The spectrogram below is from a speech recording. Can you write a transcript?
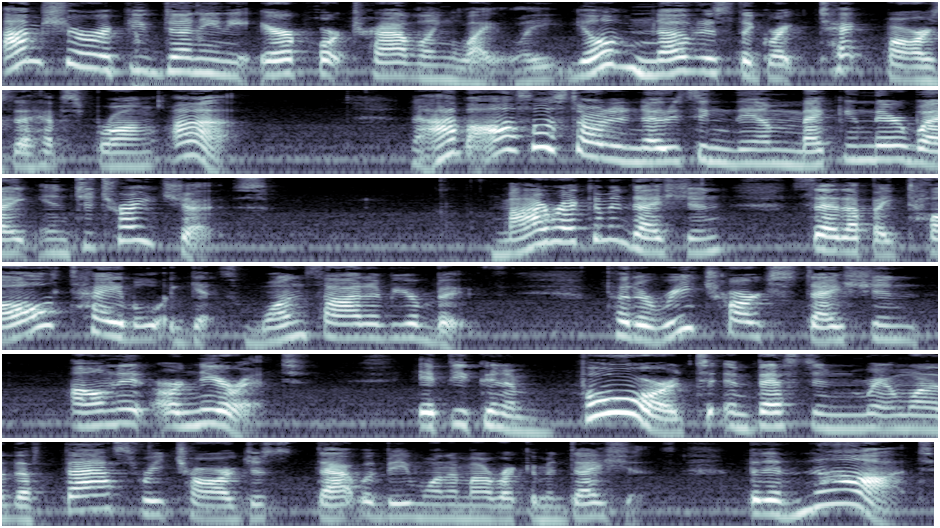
I'm sure if you've done any airport traveling lately, you'll have noticed the great tech bars that have sprung up. Now, I've also started noticing them making their way into trade shows. My recommendation set up a tall table against one side of your booth. Put a recharge station on it or near it. If you can afford to invest in one of the fast recharges, that would be one of my recommendations. But if not,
